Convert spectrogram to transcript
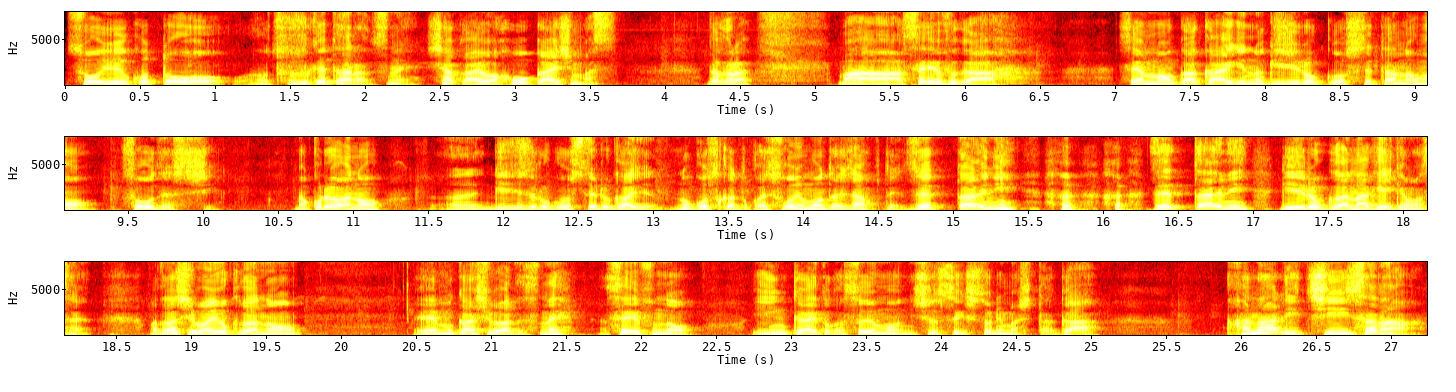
そういうことを続けたらですね社会は崩壊します。だからまあ政府が専門家会議の議事録を捨てたのもそうですしこれはあの議事録を捨てるか残すかとかそういう問題じゃなくて絶対に 絶対に議事録がなきゃいけません。私はよくあの、えー、昔はですね政府の委員会とかそういうものに出席しておりましたがかなり小さな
